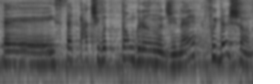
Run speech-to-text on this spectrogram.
é, expectativa tão grande, né? Fui deixando.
